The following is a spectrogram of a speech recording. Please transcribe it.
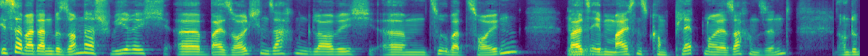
Ist aber dann besonders schwierig, äh, bei solchen Sachen, glaube ich, ähm, zu überzeugen, weil es Hm. eben meistens komplett neue Sachen sind. Und du,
